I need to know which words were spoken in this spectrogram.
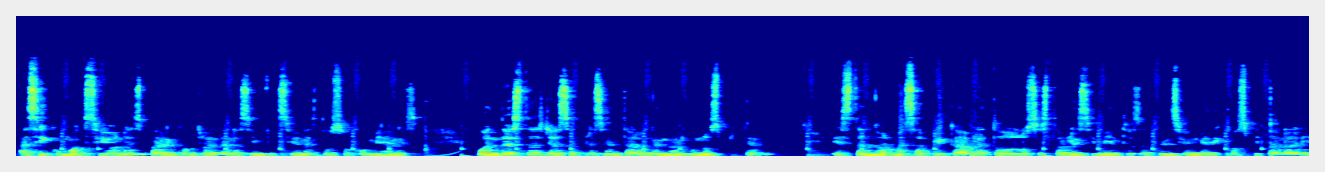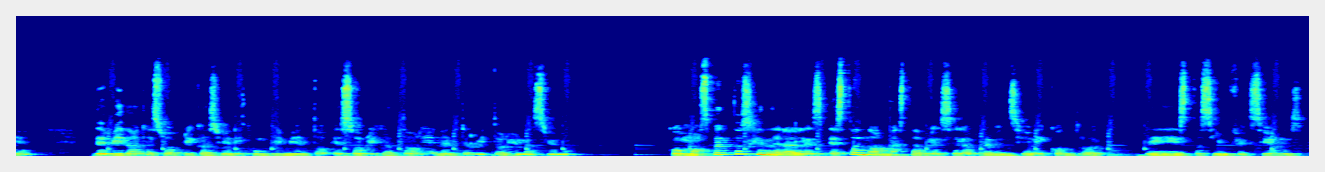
así como acciones para el control de las infecciones nosocomiales cuando éstas ya se presentaron en algún hospital. Esta norma es aplicable a todos los establecimientos de atención médica hospitalaria debido a que su aplicación y cumplimiento es obligatoria en el territorio nacional. Como aspectos generales, esta norma establece la prevención y control de estas infecciones,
